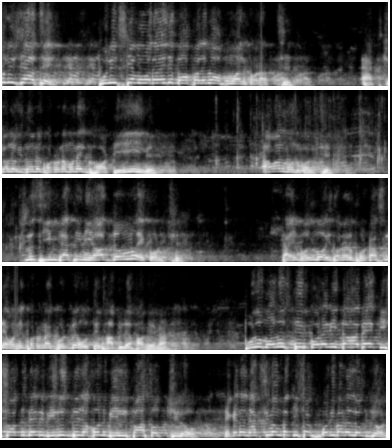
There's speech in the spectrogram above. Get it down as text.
পুলিশে আছে। পুলিশকে মমতা ব্যানার্জি বকলমে অপমান করাচ্ছে। অ্যাকচুয়াল ওই ধরনের ঘটনা মনে হয় ঘটেই আমার মন বলছে, শুধু সিম্প্যাথি নেওয়ার জন্য এ করছে। তাই বলব, এই ধরনের ভোট আসলে অনেক ঘটনা ঘটবে, ওতে ভাবলে হবে না। পুরো মনস্থির করে নিতে হবে কৃষকদের বিরুদ্ধে যখন বিল পাস হচ্ছিল। এখানে ম্যাক্সিমাম তো কৃষক পরিবারের লোকজন।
